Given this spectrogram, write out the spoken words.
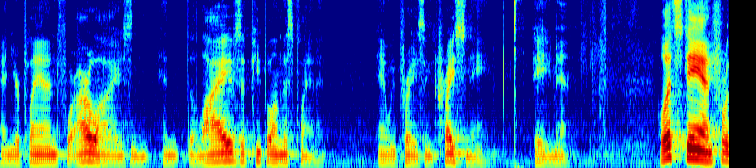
and your plan for our lives and, and the lives of people on this planet. And we praise in Christ's name. Amen. Let's stand for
